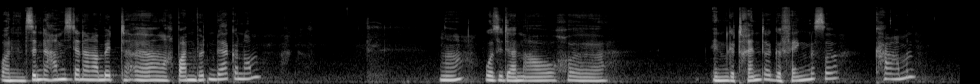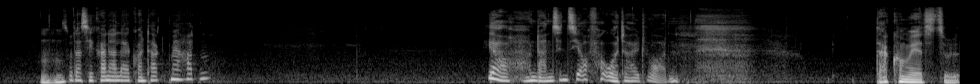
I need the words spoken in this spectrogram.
Und sind, haben sie dann damit äh, nach Baden-Württemberg genommen? Na, wo sie dann auch äh, in getrennte Gefängnisse kamen, mhm. sodass sie keinerlei Kontakt mehr hatten. Ja, und dann sind sie auch verurteilt worden. Da kommen wir jetzt zu.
